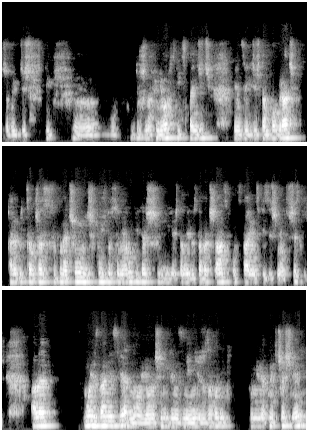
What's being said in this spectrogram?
żeby gdzieś w tych e, drużynach juniorskich spędzić, więcej gdzieś tam pograć, ale być cały czas w meczu, niż pójść do seniorów i też gdzieś tam nie dostawać szans, odstając fizycznie od wszystkich. Ale moje zdanie jest jedno i ono się nigdy nie zmieni, że zawodnik powinien jak najwcześniej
